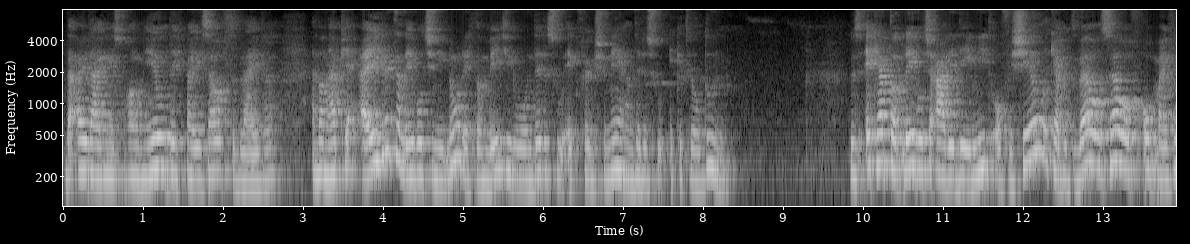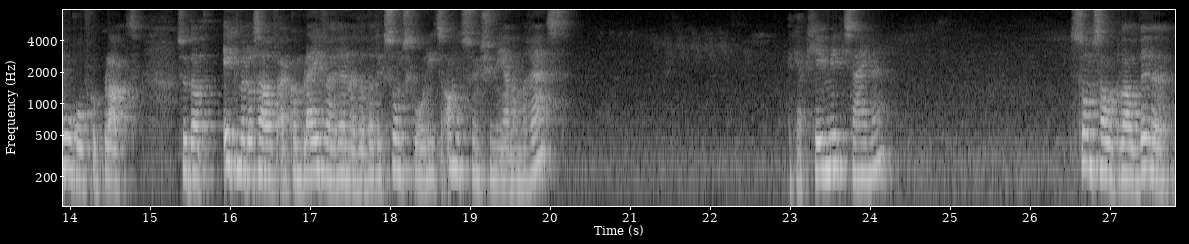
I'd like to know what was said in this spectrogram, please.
De uitdaging is vooral om heel dicht bij jezelf te blijven. En dan heb je eigenlijk dat labeltje niet nodig. Dan weet je gewoon, dit is hoe ik functioneer en dit is hoe ik het wil doen. Dus ik heb dat labeltje ADD niet officieel. Ik heb het wel zelf op mijn voorhoofd geplakt. Zodat ik me er zelf aan kan blijven herinneren dat ik soms gewoon iets anders functioneer dan de rest. Ik heb geen medicijnen. Soms zou ik wel willen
